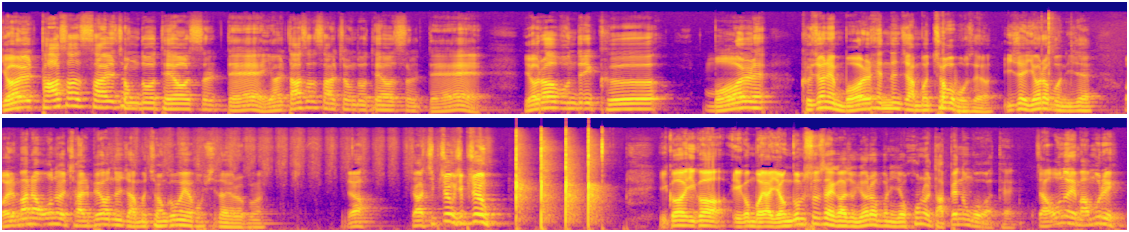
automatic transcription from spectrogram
15살 정도 되었을 때, 15살 정도 되었을 때 여러분들이 그 뭘 그 전에 뭘 했는지 한번 적어 보세요. 이제 여러분 이제 얼마나 오늘 잘 배웠는지 한번 점검해 봅시다, 여러분. 자, 자 집중 집중. 이거 이거 이거 뭐야 연금 수사 해가지고 여러분이 이제 혼을 다 빼놓은 것 같아. 자 오늘의 마무리.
